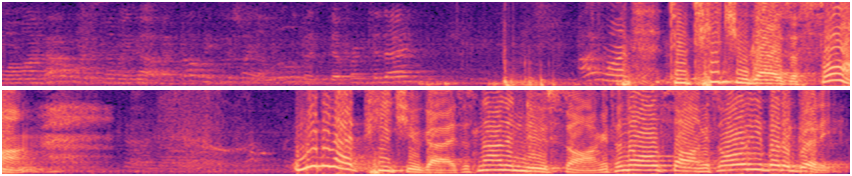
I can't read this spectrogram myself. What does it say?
Well, my PowerPoint's coming up. I thought we'd do something a little bit different today. I want to teach you guys a song. Maybe not teach you guys. It's not a new song. It's an old song. It's an oldie but a goodie.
